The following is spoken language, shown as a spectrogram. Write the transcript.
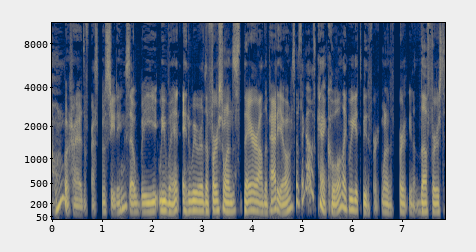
"I want to go try the fresco seating." So we we went, and we were the first ones there on the patio. So I was like, "Oh, that's kind of cool. Like we get to be the first one of the first, you know, the first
